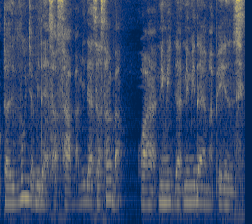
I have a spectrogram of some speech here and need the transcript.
utalivunja mida ya saa saba. Mida ya saa saba kwa ni mida, ni mida ya mapenzi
